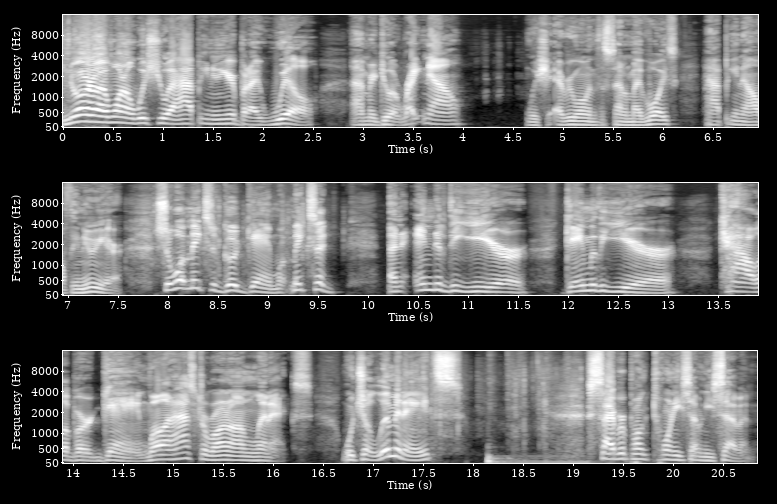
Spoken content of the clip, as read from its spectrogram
Nor do I want to wish you a happy new year, but I will. I'm going to do it right now. Wish everyone with the sound of my voice happy and healthy new year. So, what makes a good game? What makes a an end of the year game of the year caliber game? Well, it has to run on Linux, which eliminates Cyberpunk 2077.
